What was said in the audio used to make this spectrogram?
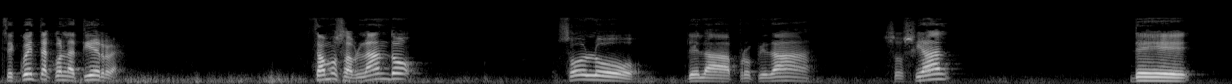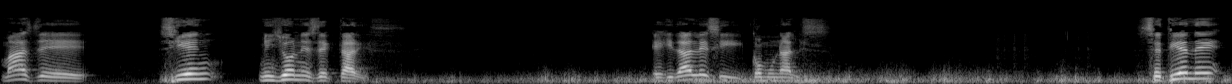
se cuenta con la tierra. Estamos hablando solo de la propiedad social de más de 100 millones de hectáreas ejidales y comunales. Se tiene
